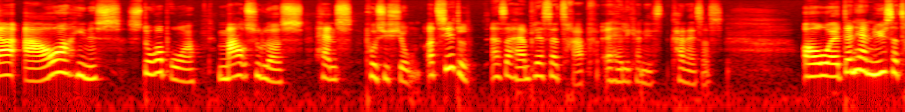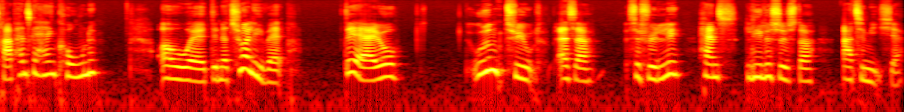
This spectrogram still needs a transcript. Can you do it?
der arver hendes storebror Mausulos hans position og titel. Altså han bliver satrap af Halikarnassos. Og øh, den her nye satrap, han skal have en kone. Og øh, det naturlige valg, det er jo uden tvivl, altså selvfølgelig, hans lille søster Artemisia.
